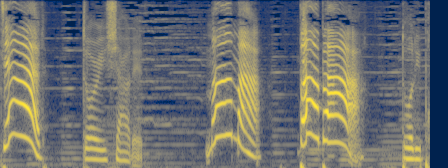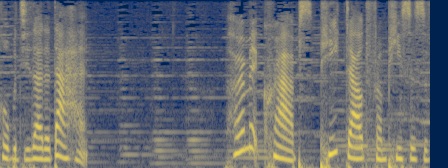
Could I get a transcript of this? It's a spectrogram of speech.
Dad! Dory shouted. 妈妈，爸爸！多利迫不及待地大喊。Hermit crabs peeked out from pieces of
